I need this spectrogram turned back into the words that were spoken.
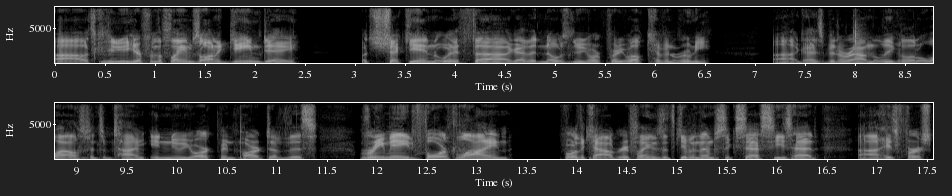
Uh, let's continue to hear from the Flames on a game day. Let's check in with uh, a guy that knows New York pretty well, Kevin Rooney. Uh, guy's been around the league a little while, spent some time in New York, been part of this remade fourth line for the Calgary Flames that's given them success. He's had uh, his first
